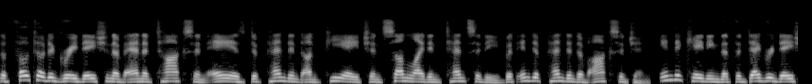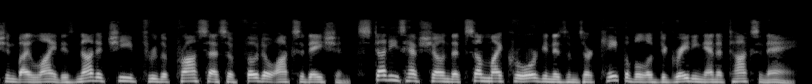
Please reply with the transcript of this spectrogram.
The photodegradation of anatoxin A is dependent on pH and sunlight intensity but independent of oxygen, indicating that the degradation by light is not achieved through the process of photooxidation. Studies have shown that some microorganisms are capable of degrading anatoxin A.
